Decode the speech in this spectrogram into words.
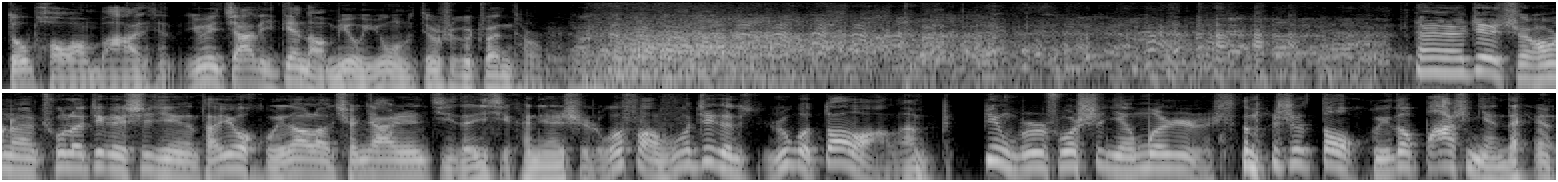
都跑网吧去了，因为家里电脑没有用了，就是个砖头。但是这时候呢，出了这个事情，他又回到了全家人挤在一起看电视了。我仿佛这个如果断网了，并不是说世界末日了，他妈是到回到八十年代了。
